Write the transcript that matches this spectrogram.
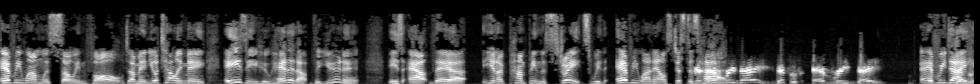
everyone was so involved. I mean, you're telling me Eazy, who headed up the unit, is out there, you know, pumping the streets with everyone else just as hard Every day. This was every day. Every day. Is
